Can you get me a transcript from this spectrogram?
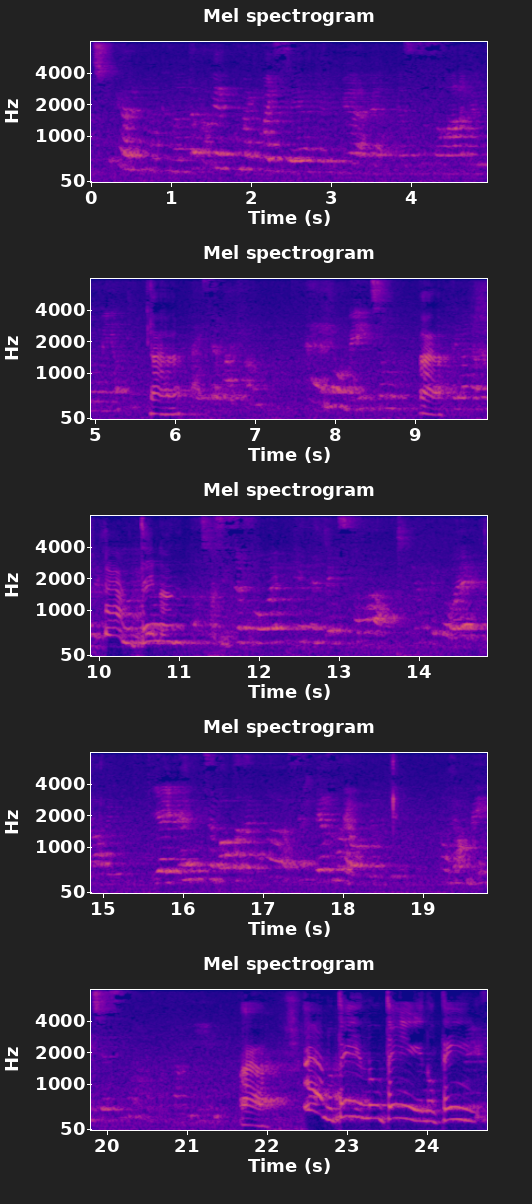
acho que eu quero ir ao Maracanã, até para ver como é que vai ser aquele, minha, minha, minha sensação lá naquele momento. Uhum. Aí você vai e fala, é, realmente, eu não, é. não tenho nada a ver. É, não tem nada. Então, tipo assim, você foi, porque de repente você fala, ah, qual é e tal. E aí, de repente, você volta até com uma certeza maior, né? Porque, não, realmente, é assim, não. É. é, não tem, não tem, não tem,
